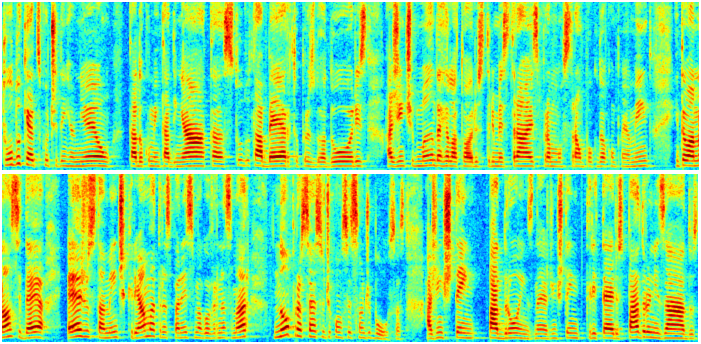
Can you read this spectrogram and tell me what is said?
tudo que é discutido em reunião está documentado em atas, tudo está aberto para os doadores, a gente manda relatórios trimestrais para mostrar um pouco do acompanhamento. Então, a nossa ideia é justamente criar uma transparência e uma governança maior no processo de concessão de bolsas. A gente tem padrões, né? a gente tem critérios padronizados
